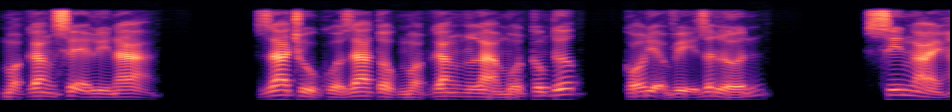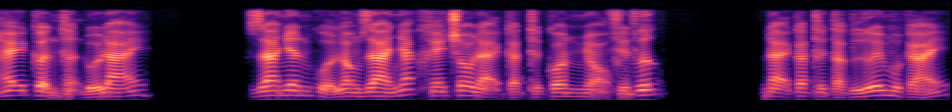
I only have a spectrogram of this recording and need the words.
mọt găng sệ lina gia chủ của gia tộc mọt găng là một công tước, có địa vị rất lớn xin ngài hãy cẩn thận đối đãi. Gia nhân của long gia nhắc khẽ cho đại cặt thực con nhỏ phiền phức. Đại cặt thực tặc lưỡi một cái.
